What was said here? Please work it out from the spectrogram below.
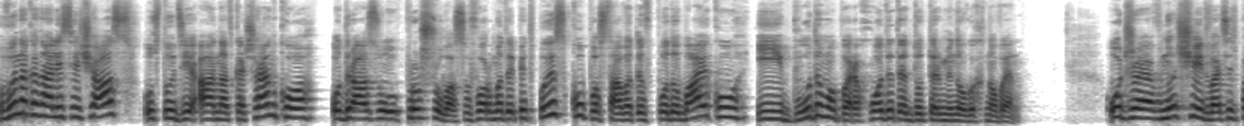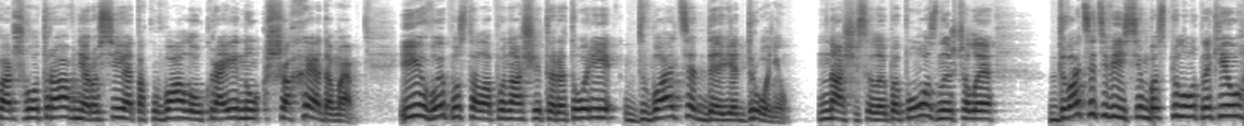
Ви на каналі Січас у студії Анна Ткаченко. Одразу прошу вас оформити підписку, поставити вподобайку, і будемо переходити до термінових новин. Отже, вночі 21 травня Росія атакувала Україну шахедами і випустила по нашій території 29 дронів. Наші сили ППО знищили 28 безпілотників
